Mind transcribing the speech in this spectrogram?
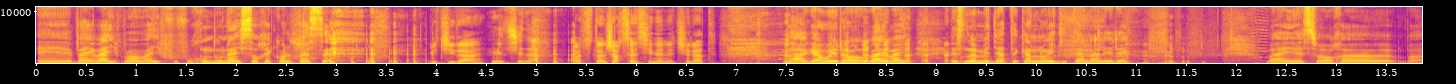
E, bai, bai, bo, bai, fufu, jundu nahi zorreko lpez. Bitsi da, eh? Bitsi da. Batzutan sartzen zinen etxerat? ba, gauero, bai, bai. Ez nuen mediatekan lo egiten, alere. bai, ez hor... Uh, ba.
